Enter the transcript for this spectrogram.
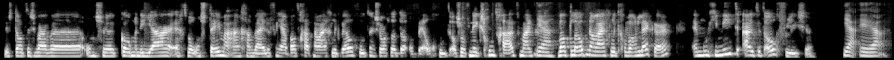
Dus dat is waar we onze komende jaar echt wel ons thema aan gaan wijden. Van ja, wat gaat nou eigenlijk wel goed? En zorg dat dat, of wel goed, alsof niks goed gaat. Maar wat loopt nou eigenlijk gewoon lekker? En moet je niet uit het oog verliezen. Ja, ja, ja.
